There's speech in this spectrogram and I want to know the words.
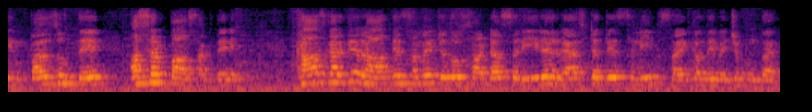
ਇੰਪਲਸ ਉੱਤੇ ਅਸਰ ਪਾ ਸਕਦੇ ਨੇ। ਖਾਸ ਕਰਕੇ ਰਾਤ ਦੇ ਸਮੇਂ ਜਦੋਂ ਸਾਡਾ ਸਰੀਰ ਰੈਸਟ ਅਤੇ ਸਲੀਪ ਸਾਈਕਲ ਦੇ ਵਿੱਚ ਹੁੰਦਾ ਹੈ।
